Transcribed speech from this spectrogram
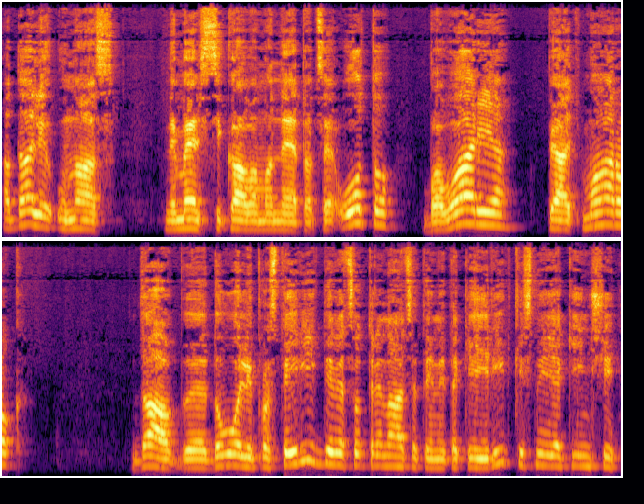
А далі у нас не менш цікава монета це Ото, Баварія, 5 марок. Да, Доволі простий рік 913 не такий рідкісний, як інші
